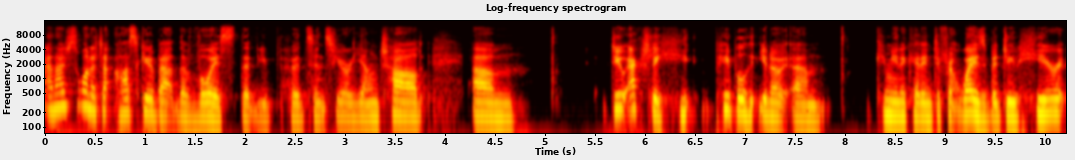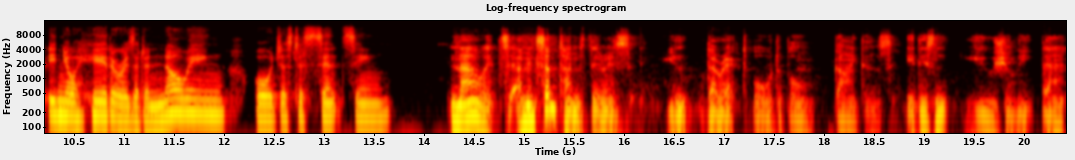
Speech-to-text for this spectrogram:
And I just wanted to ask you about the voice that you've heard since you're a young child. Um, do you actually he- people, you know, um, communicate in different ways, but do you hear it in your head, or is it a knowing, or just a sensing? No, it's. I mean, sometimes there is you know, direct audible guidance. It isn't usually that.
